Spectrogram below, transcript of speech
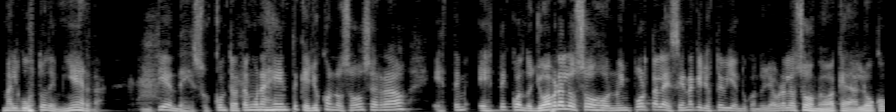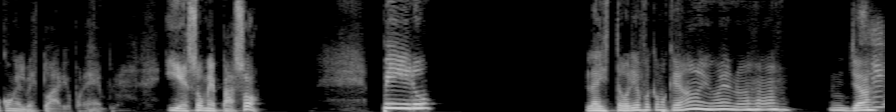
mal gusto de mierda. ¿Entiendes? Eso contratan una gente que ellos con los ojos cerrados, este, este, cuando yo abra los ojos, no importa la escena que yo esté viendo, cuando yo abra los ojos me voy a quedar loco con el vestuario, por ejemplo. Y eso me pasó. Pero la historia fue como que, ay, bueno, ya. Sí,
